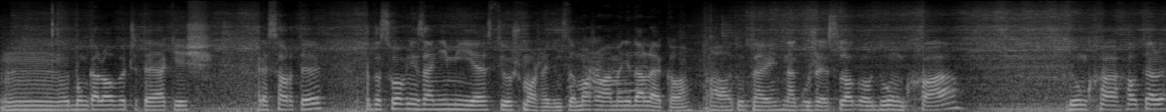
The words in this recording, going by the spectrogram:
mm, bungalowy czy te jakieś resorty, to dosłownie za nimi jest już morze, więc do morza mamy niedaleko. O, tutaj na górze jest logo Dung Hoa. Dung Hoa Hotel.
